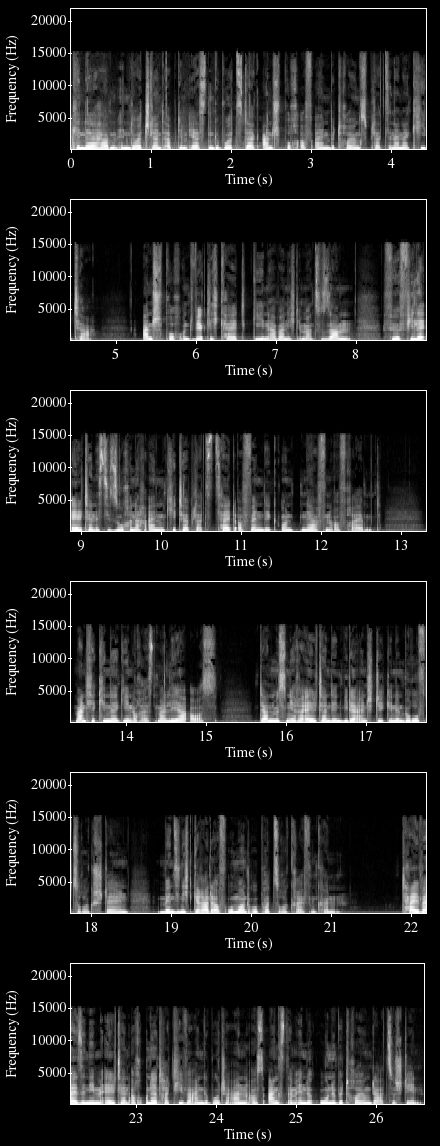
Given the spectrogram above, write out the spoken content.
Kinder haben in Deutschland ab dem ersten Geburtstag Anspruch auf einen Betreuungsplatz in einer Kita. Anspruch und Wirklichkeit gehen aber nicht immer zusammen. Für viele Eltern ist die Suche nach einem Kita-Platz zeitaufwendig und nervenaufreibend. Manche Kinder gehen auch erstmal leer aus. Dann müssen ihre Eltern den Wiedereinstieg in den Beruf zurückstellen, wenn sie nicht gerade auf Oma und Opa zurückgreifen können. Teilweise nehmen Eltern auch unattraktive Angebote an, aus Angst am Ende ohne Betreuung dazustehen.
